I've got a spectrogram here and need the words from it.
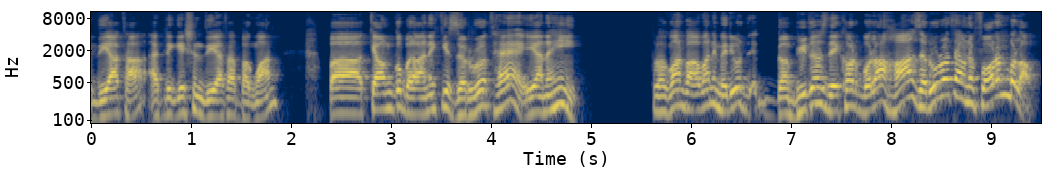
दिया था एप्लीकेशन दिया था भगवान क्या उनको बुलाने की ज़रूरत है या नहीं? तो भगवान बाबा ने मेरी ओर गंभीरता से देखा और बोला हाँ ज़रूरत है उन्हें फ़ौरन बुलाओ।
